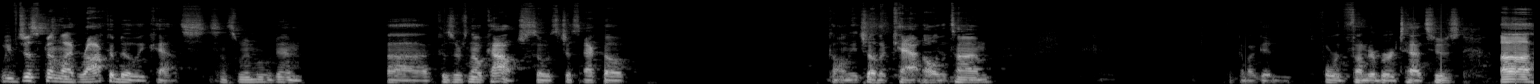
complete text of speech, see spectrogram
We've just been like rockabilly cats since we moved in because uh, there's no couch, so it's just echo. Calling each other cat all the time. Thinking about getting Ford Thunderbird tattoos. Uh,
